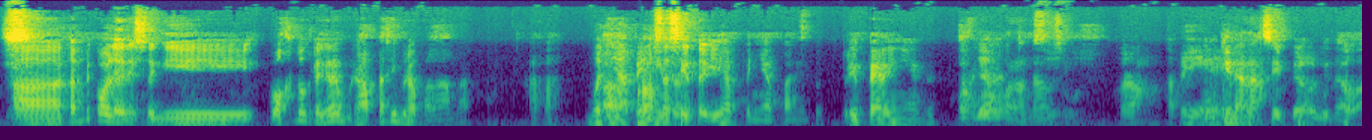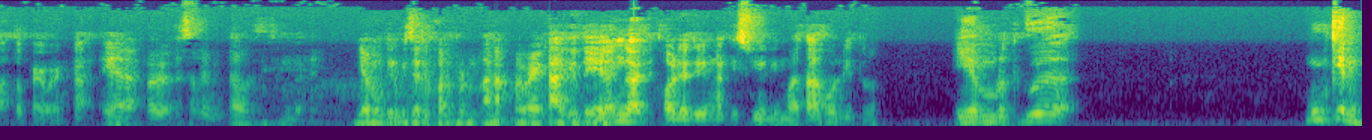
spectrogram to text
Eh, tapi kalau dari segi waktu kira-kira berapa sih berapa lama? buat Eh, nyiapin proses gitu. itu iya penyiapan itu, preparingnya itu. Oh, Ya, gue kurang tahu sih. Tapi ya, Mungkin anak sipil lebih tahu atau PWK. ya anak PWK saya lebih tahu sih sebenarnya. Ya mungkin bisa dikonfirm anak PWK gitu Ya. Ya enggak. Kalau dari dengan isunya lima tahun itu iya menurut gue mungkin.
